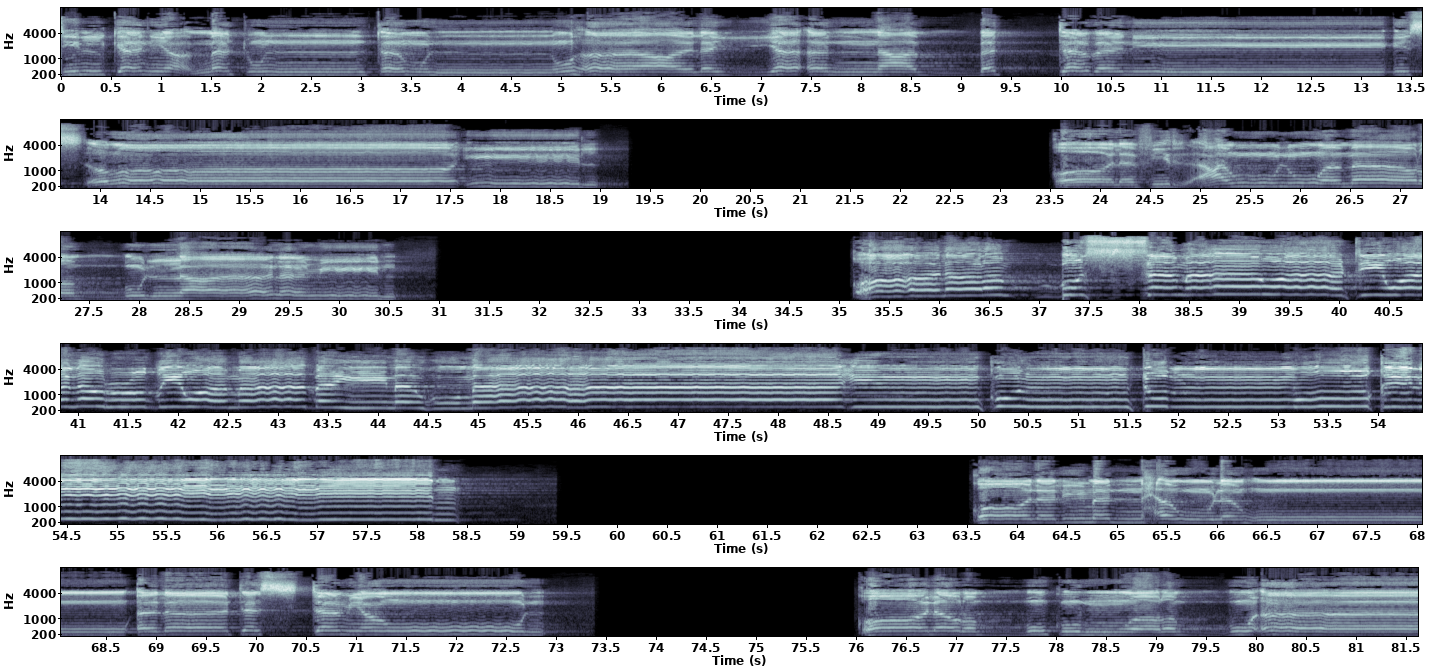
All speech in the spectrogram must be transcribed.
تلك نعمة تمنها علي أن عبدت بني إسرائيل. قال فرعون وما رب رب العالمين. قال ومن حوله ألا تستمعون قال ربكم ورب آه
